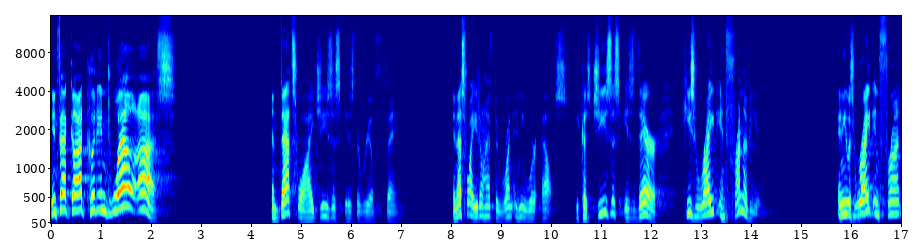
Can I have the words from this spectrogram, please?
In fact, God could indwell us. And that's why Jesus is the real thing. And that's why you don't have to run anywhere else because Jesus is there. He's right in front of you. And he was right in front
